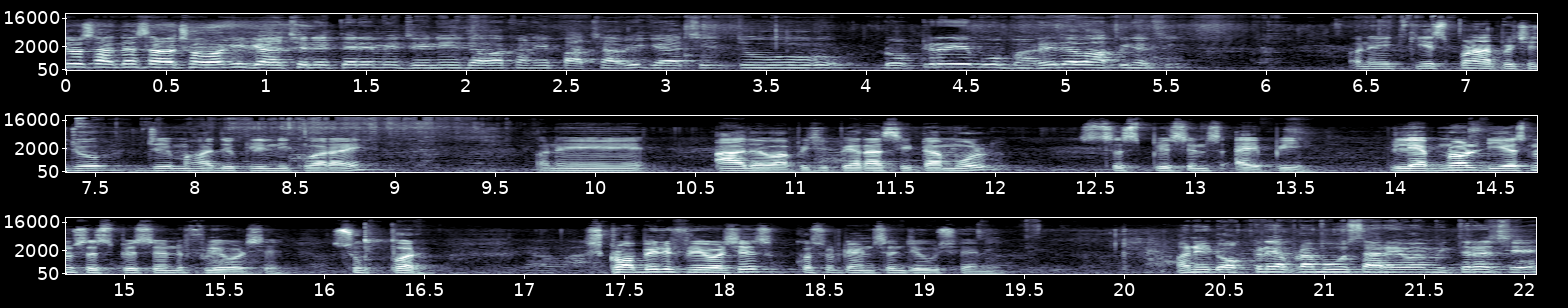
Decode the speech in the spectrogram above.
મિત્રો સાંજના સાડા છ વાગી ગયા છે ને અત્યારે મેં જઈને દવાખાને પાછા આવી ગયા છે. તો ડૉક્ટરે બહુ ભારે દવા આપી નથી. અને કેસ પણ આપે છે જો, જે મહાદેવ ક્લિનિક વાળાએ. અને આ દવા આપી છે, પેરાસિટામોલ સસ્પેશન્સ આઈપી લેબનોલ ડીએસનું સસ્પેશન ફ્લેવર છે, સુપર. સ્ટ્રોબેરી ફ્લેવર છે, કશું ટેન્શન જેવું છે નહીં. અને ડૉક્ટરે આપણા બહુ સારા એવા મિત્ર છે,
